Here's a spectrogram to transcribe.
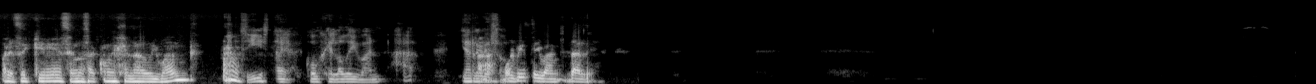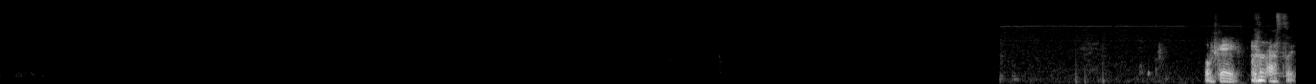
Parece que se nos ha congelado Iván. Sí, está congelado Iván. Ah, ya Ah, regresó. volviste Iván, dale. Ok, hasta,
